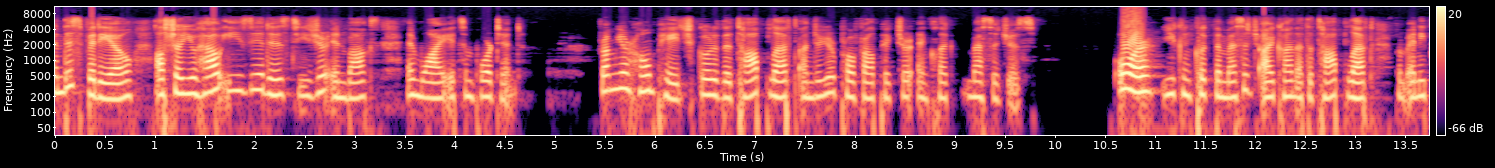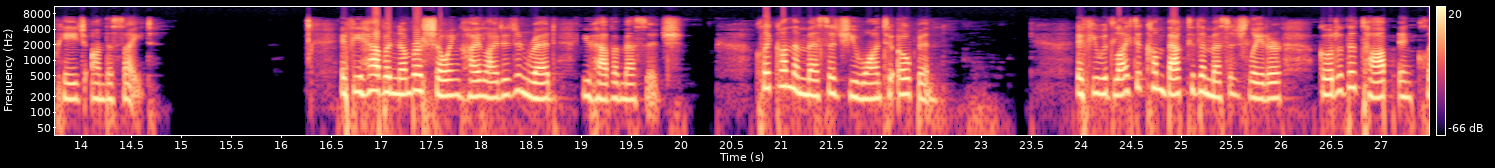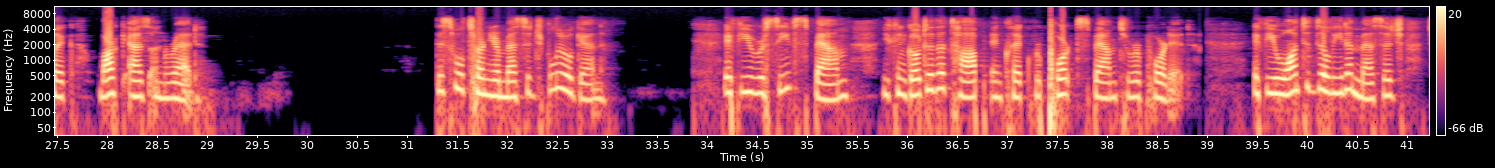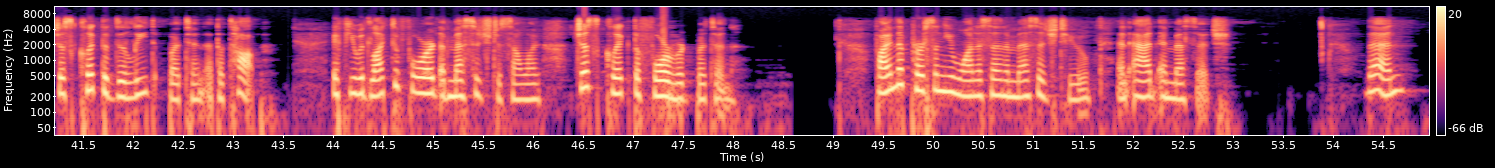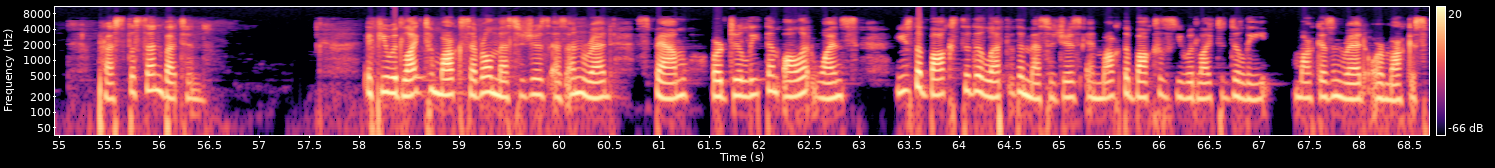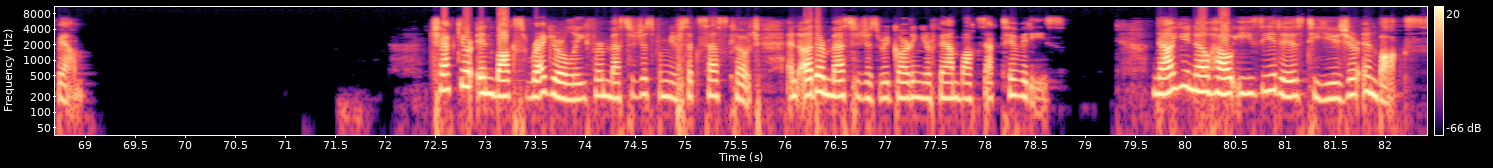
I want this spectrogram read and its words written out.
In this video, I'll show you how easy it is to use your inbox and why it's important. From your home page, go to the top left under your profile picture and click Messages. Or you can click the message icon at the top left from any page on the site. If you have a number showing highlighted in red, you have a message. Click on the message you want to open. If you would like to come back to the message later, go to the top and click Mark as Unread. This will turn your message blue again. If you receive spam, you can go to the top and click Report Spam to report it. If you want to delete a message, just click the Delete button at the top. If you would like to forward a message to someone, just click the Forward button. Find the person you want to send a message to and add a message. Then, press the Send button. If you would like to mark several messages as unread, spam, or delete them all at once, use the box to the left of the messages and mark the boxes you would like to delete, mark as in red or mark as spam. Check your inbox regularly for messages from your success coach and other messages regarding your Fanbox activities. Now you know how easy it is to use your inbox.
